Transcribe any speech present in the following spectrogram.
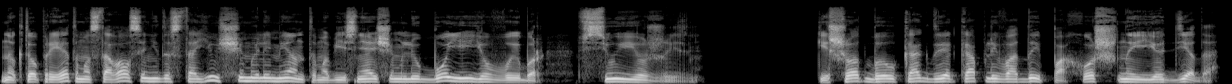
но кто при этом оставался недостающим элементом, объясняющим любой ее выбор, всю ее жизнь. Кишот был как две капли воды похож на ее деда,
